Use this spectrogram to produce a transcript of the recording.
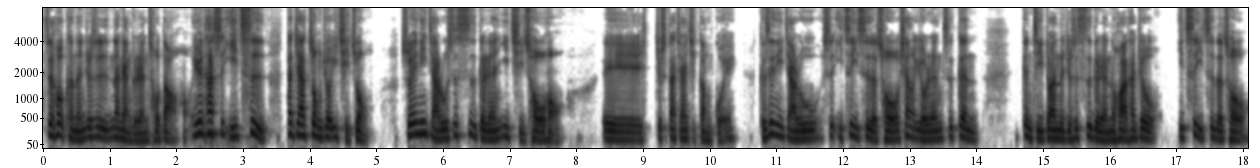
最后可能就是那两个人抽到，因为它是一次大家中就一起中，所以你假如是四个人一起抽，吼，诶，就是大家一起杠龟。可是你假如是一次一次的抽，像有人是更更极端的，就是四个人的话，他就一次一次的抽，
